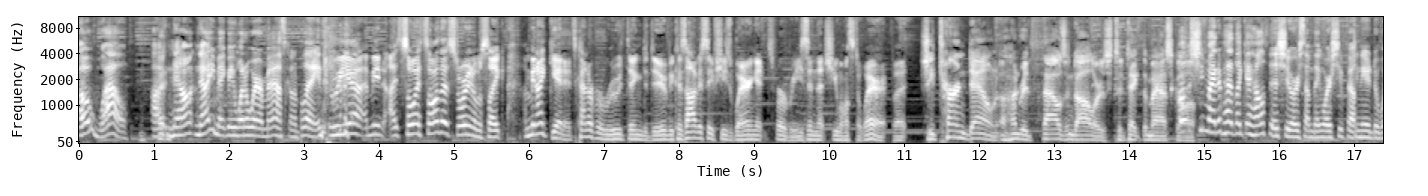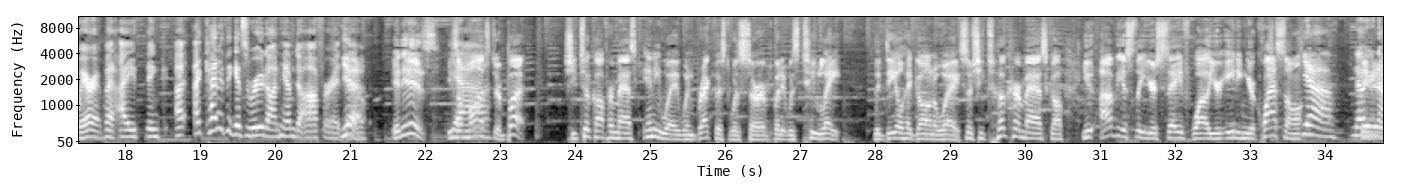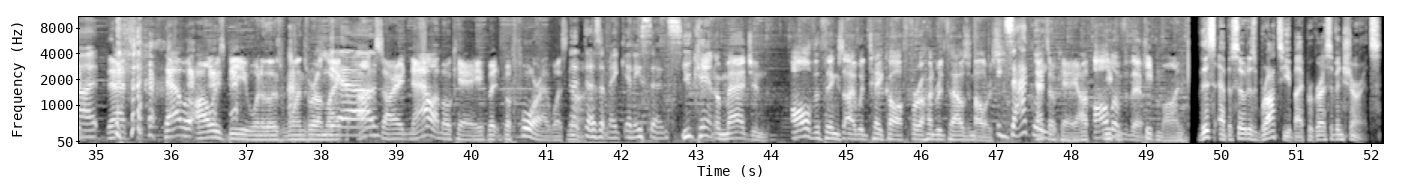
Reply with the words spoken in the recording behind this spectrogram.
Oh wow! Uh, now, now you make me want to wear a mask on a plane. Yeah, I mean, I, so I saw that story and I was like, I mean, I get it. It's kind of a rude thing to do because obviously, if she's wearing it, it's for a reason that she wants to wear it. But She turned down $100,000 to take the mask Well, off. she might have had like a health issue or something where she felt she needed to wear it. But I think I, I kind of think it's rude on him to offer it. Yeah. though. It is. He's a monster. But she took off her mask anyway when breakfast was served, but it was too late. The deal had gone away. So she took her mask off. You obviously you're safe while you're eating your croissant. Yeah. No, you're not. That's that will always be one of those ones where I'm like, Yeah. I'm sorry, now I'm okay, but before I was not. That doesn't make any sense. You can't imagine all the things I would take off for $100,000. Exactly. That's okay. I'll, All of them. Keep them on. This episode is brought to you by Progressive Insurance.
